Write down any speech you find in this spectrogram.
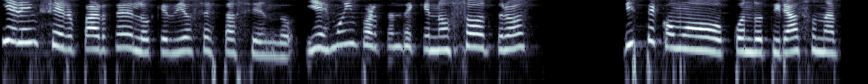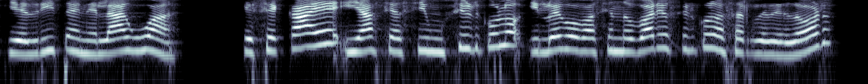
quieren ser parte de lo que Dios está haciendo. Y es muy importante que nosotros, ¿viste como cuando tiras una piedrita en el agua que se cae y hace así un círculo y luego va haciendo varios círculos alrededor.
